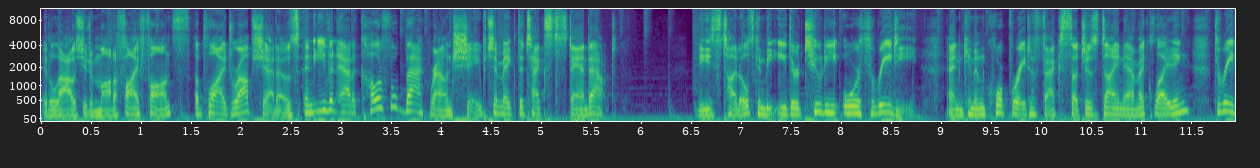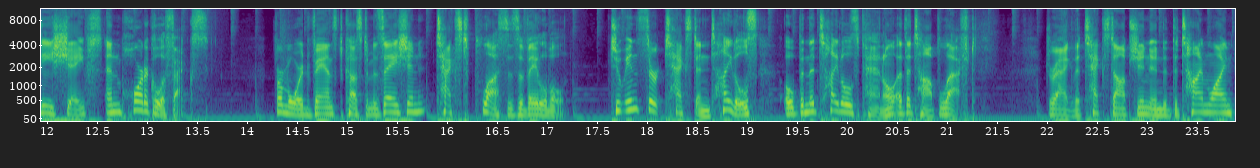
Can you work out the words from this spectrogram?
It allows you to modify fonts, apply drop shadows, and even add a colorful background shape to make the text stand out. These titles can be either 2D or 3D, and can incorporate effects such as dynamic lighting, 3D shapes, and particle effects. For more advanced customization, Text Plus is available. To insert text and titles, open the Titles panel at the top left. Drag the text option into the timeline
